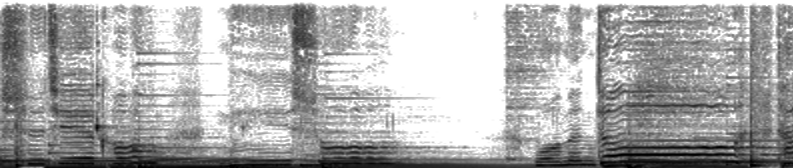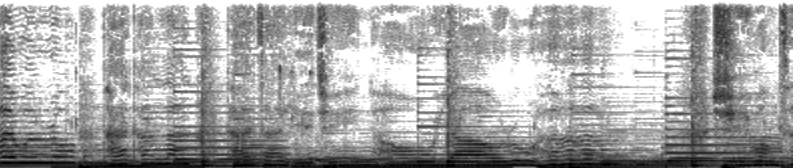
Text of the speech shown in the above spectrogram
是借口，你说我们都太温柔、太贪婪、太在意，今后要如何？希望在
